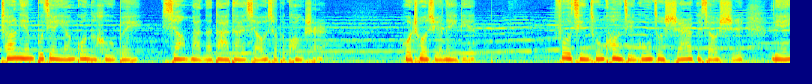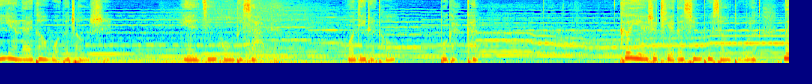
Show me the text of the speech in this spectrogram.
常年不见阳光的后背镶满了大大小小的矿石儿。我辍学那年，父亲从矿井工作十二个小时，连夜来到我的城市。眼睛红得吓人，我低着头，不敢看。可也是铁了心不想读了。那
